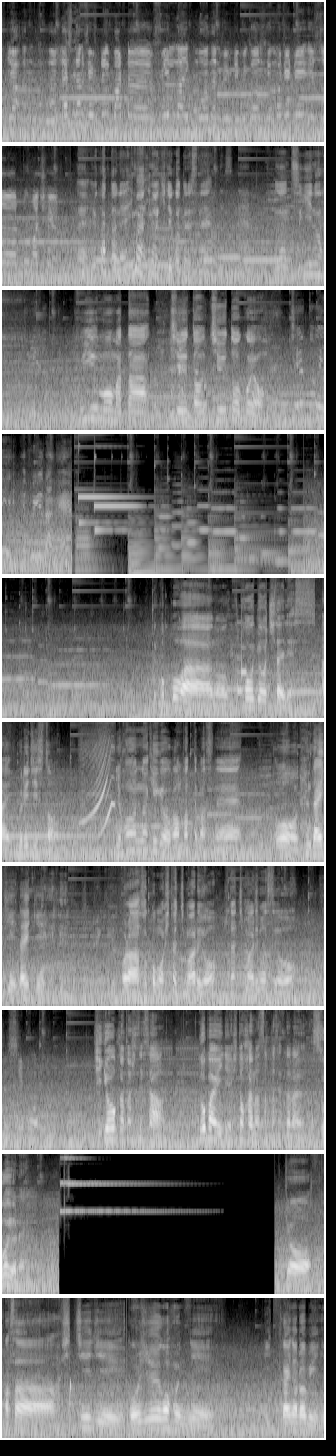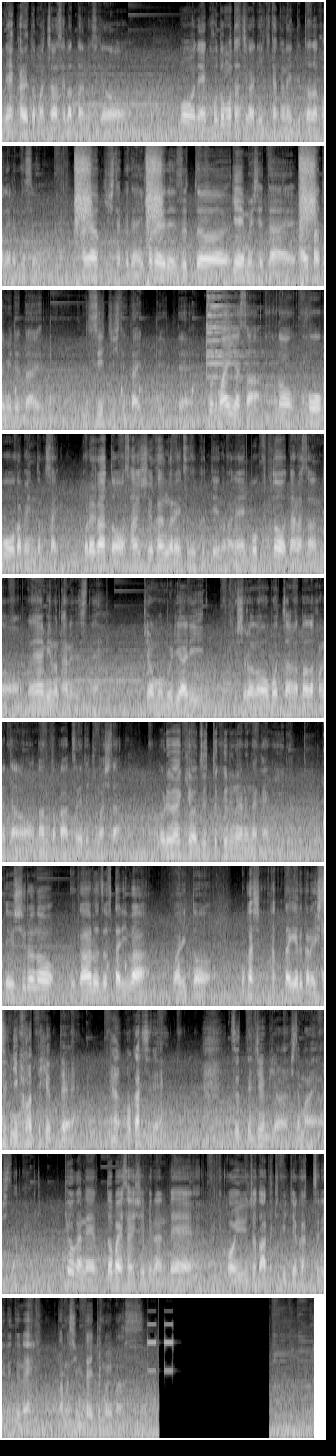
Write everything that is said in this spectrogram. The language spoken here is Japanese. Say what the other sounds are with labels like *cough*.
Yeah, uh, less than 50, but uh, feel like more than 50 because humidity is uh, too much here. ね、よかったね。今今来てよかったですね。うん、次の冬もまた中東中東来よう。中東いい冬だね。でここはあの工業地帯です。はい、ブリヂストン。日本の企業頑張ってますね。おお *laughs* 代金代金。ほらあそこも日立もあるよ。日立もありますよ。起業家としてさドバイで一花咲かせたらすごいよね。今日朝7時55分に1階のロビーにね彼と待ち合わせだったんですけどもうね子供たちが、ね、行きたくないってだだこねるんですよ。早起きしたくない。ホテルでずっとゲームしてたい。iPad 見てたい。スイッチしてたいって言って。この毎朝の攻防がめんどくさい。これがあと3週間ぐらい続くっていうのがね僕と奈々さんの悩みの種ですね。今日も無理やり後ろのお坊ちゃんがただこねたのをなんとか連れてきました。俺は今日ずっと車の中にいるで後ろのガールズ2人は割とお菓子買ってあげるから一緒に行こうって言ってお菓子で釣って準備をしてもらいました。今日がねドバイ最終日なんでこういうちょっとアクティビティをがっつり入れてね楽しみたいと思います。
